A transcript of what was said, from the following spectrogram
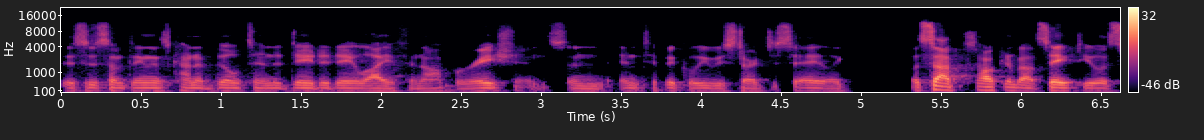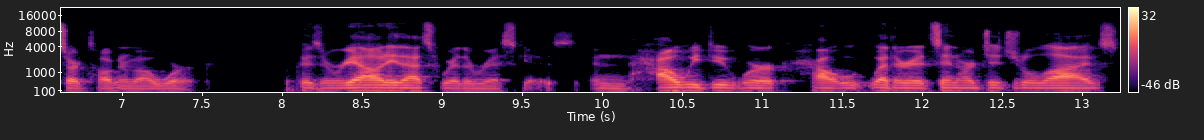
This is something that's kind of built into day-to-day life and operations. And and typically we start to say like let's stop talking about safety. Let's start talking about work because in reality that's where the risk is and how we do work how whether it's in our digital lives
